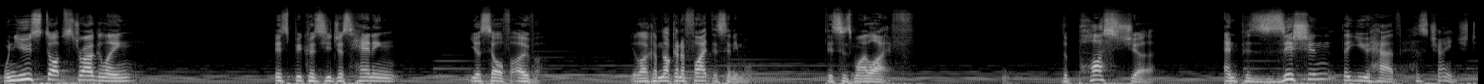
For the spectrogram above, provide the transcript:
When you stop struggling, it's because you're just handing yourself over. You're like, I'm not going to fight this anymore. This is my life. The posture and position that you have has changed.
